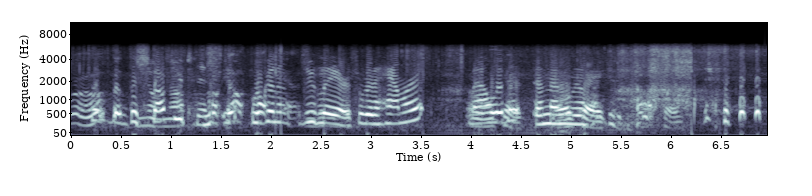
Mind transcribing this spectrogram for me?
Well, The, the stuff you not t- this. not- not- We're gonna do layers. We're gonna hammer it, mallet okay. it, and then Okay. we'll.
